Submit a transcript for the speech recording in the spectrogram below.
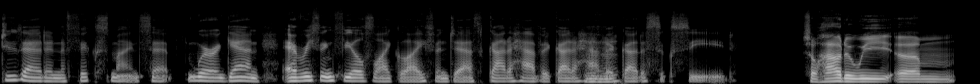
do that in a fixed mindset where, again, everything feels like life and death. Gotta have it, gotta have it, gotta succeed. So how do we? Um,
